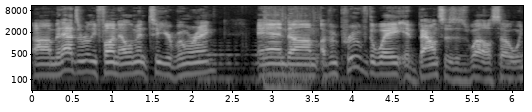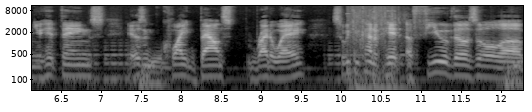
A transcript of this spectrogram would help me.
Um, it adds a really fun element to your boomerang. And um, I've improved the way it bounces as well. So when you hit things, it doesn't quite bounce right away. So we can kind of hit a few of those little uh,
